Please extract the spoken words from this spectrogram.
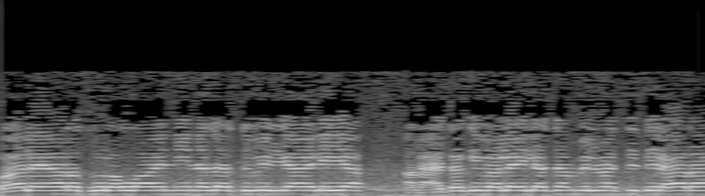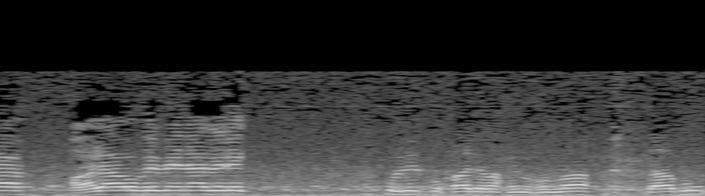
قال يا رسول الله إني نذرت في الجاهلية أن اعتكف ليله بالمسجد الحرام. قال أوف بنذرك. يقول البخاري رحمه الله باب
